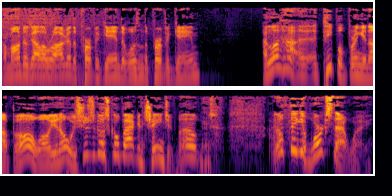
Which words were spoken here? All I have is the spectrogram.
Armando Galarraga, the perfect game that wasn't the perfect game. I love how uh, people bring it up. Oh, well, you know, we should just go back and change it. Well, I don't think it works that way.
